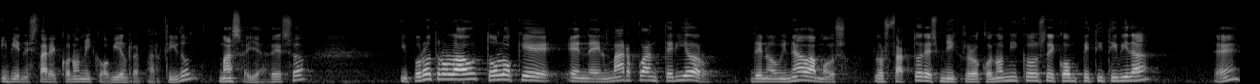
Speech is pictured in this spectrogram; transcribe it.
y bienestar económico bien repartido, más allá de eso. Y por otro lado, todo lo que en el marco anterior denominábamos los factores microeconómicos de competitividad, ¿eh?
